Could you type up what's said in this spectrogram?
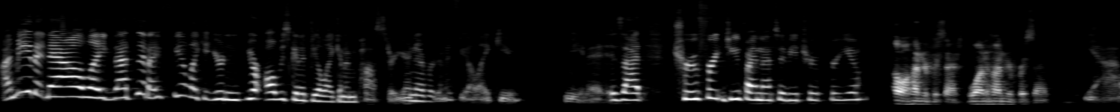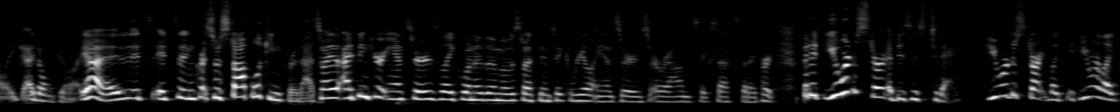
I made it now. Like that's it. I feel like it. You're you're always going to feel like an imposter. You're never going to feel like you've mean it. Is that true for do you find that to be true for you? Oh, 100%. 100%. Yeah, like I don't feel like yeah, it's it's incredible. So stop looking for that. So I, I think your answer is like one of the most authentic, real answers around success that I've heard. But if you were to start a business today, if you were to start like if you were like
